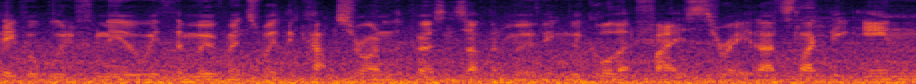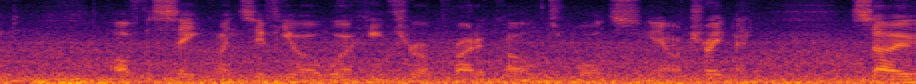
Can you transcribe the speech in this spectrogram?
people will be familiar with the movements where the cups are on and the person's up and moving. We call that phase three. That's like the end of the sequence if you are working through a protocol towards you know a treatment. So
